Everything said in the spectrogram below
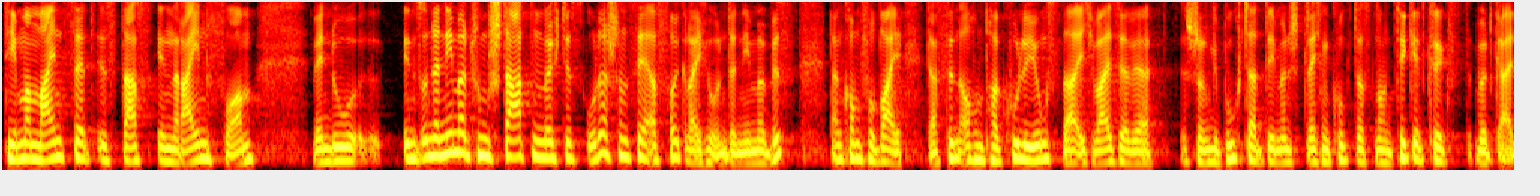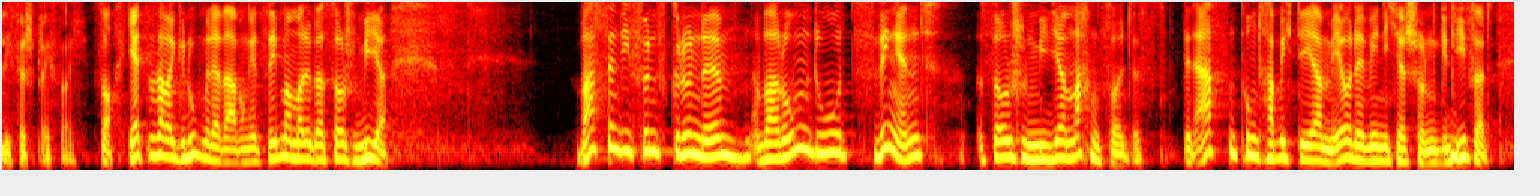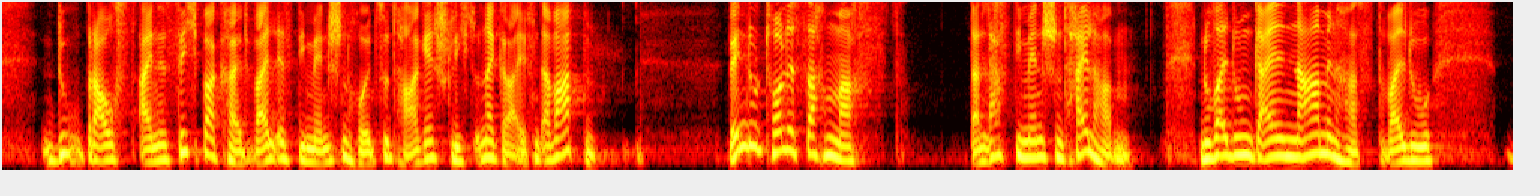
Thema Mindset ist das in Reinform. Wenn du ins Unternehmertum starten möchtest oder schon sehr erfolgreicher Unternehmer bist, dann komm vorbei. Das sind auch ein paar coole Jungs da. Ich weiß ja, wer es schon gebucht hat. Dementsprechend guckt, dass du noch ein Ticket kriegst. Wird geil, ich verspreche es euch. So, jetzt ist aber genug mit der Werbung. Jetzt reden wir mal über Social Media. Was sind die fünf Gründe, warum du zwingend Social Media machen solltest? Den ersten Punkt habe ich dir ja mehr oder weniger schon geliefert. Du brauchst eine Sichtbarkeit, weil es die Menschen heutzutage schlicht und ergreifend erwarten. Wenn du tolle Sachen machst, dann lass die Menschen teilhaben. Nur weil du einen geilen Namen hast, weil du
